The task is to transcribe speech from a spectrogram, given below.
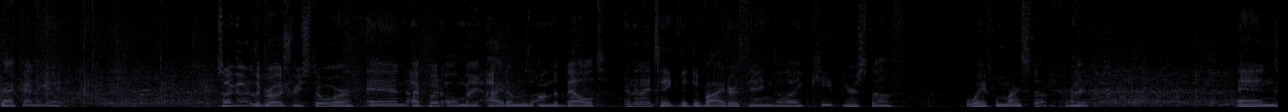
That kind of gay. So I go to the grocery store and I put all my items on the belt and then I take the divider thing to like keep your stuff away from my stuff, right? And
